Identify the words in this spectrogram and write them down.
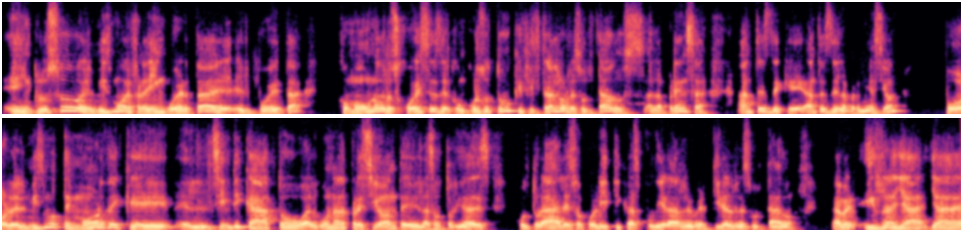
E incluso el mismo Efraín Huerta, el poeta, como uno de los jueces del concurso, tuvo que filtrar los resultados a la prensa antes de, que, antes de la premiación por el mismo temor de que el sindicato o alguna presión de las autoridades culturales o políticas pudiera revertir el resultado. A ver, Isra ya, ya,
